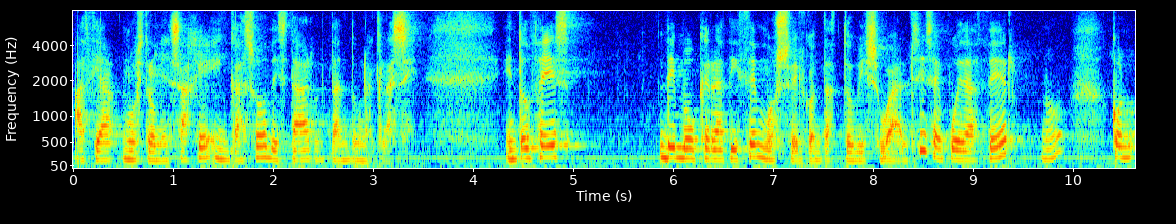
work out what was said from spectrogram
hacia nuestro mensaje en caso de estar dando una clase. Entonces, democraticemos el contacto visual. Sí se puede hacer, con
